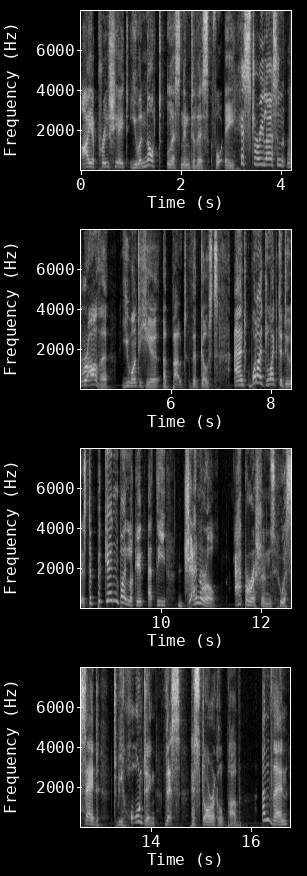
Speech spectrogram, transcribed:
I appreciate you are not listening to this for a history lesson, rather, you want to hear about the ghosts. And what I'd like to do is to begin by looking at the general apparitions who are said to be haunting this historical pub, and then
